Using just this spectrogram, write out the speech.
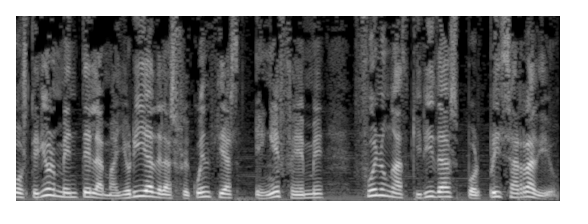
Posteriormente, la mayoría de las frecuencias en FM fueron adquiridas por Prisa Radio.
